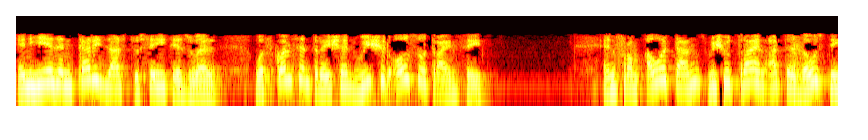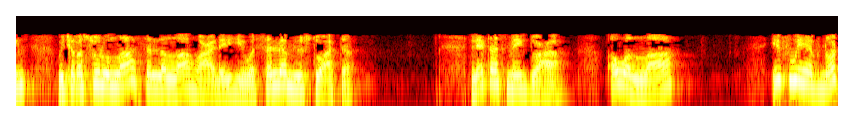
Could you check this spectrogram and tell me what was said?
and he has encouraged us to say it as well. With concentration, we should also try and say it. And from our tongues, we should try and utter those things which Rasulullah sallallahu alayhi wasallam used to utter. Let us make dua. O oh Allah, if we have not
